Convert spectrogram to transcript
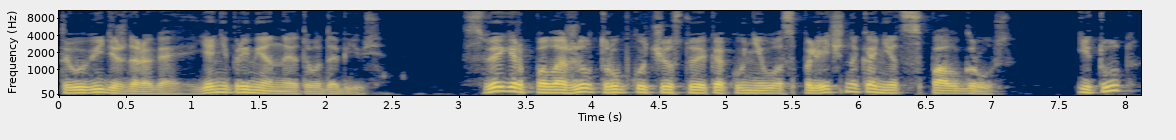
Ты увидишь, дорогая, я непременно этого добьюсь. Свегер положил трубку, чувствуя, как у него с плеч наконец спал груз. И тут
